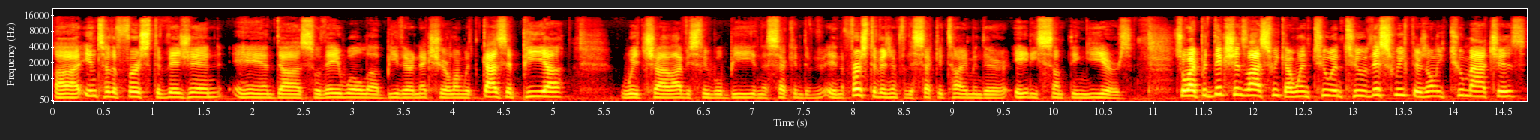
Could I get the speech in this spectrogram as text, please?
uh, into the first division, and uh, so they will uh, be there next year along with Casa Pia, which uh, obviously will be in the second in the first division for the second time in their 80 something years. So my predictions last week, I went two and two. This week, there's only two matches.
